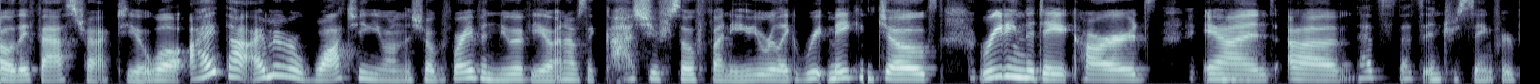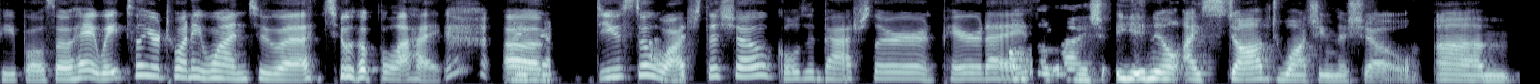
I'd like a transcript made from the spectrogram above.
Oh, they fast tracked you. Well, I thought I remember watching you on the show before I even knew of you, and I was like, "Gosh, you're so funny." You were like re- making jokes, reading the date cards, mm-hmm. and um, that's that's interesting for people. So, hey, wait till you're 21 to uh to apply. Um, do you still watch the show, Golden Bachelor and Paradise? Oh my gosh, you know, I stopped watching the show. Um,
